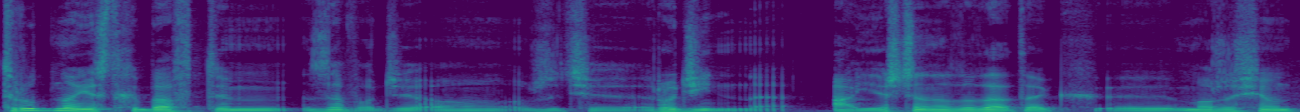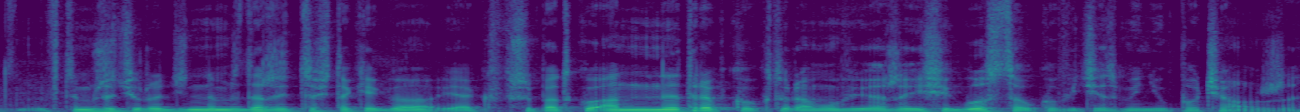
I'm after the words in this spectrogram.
Trudno jest chyba w tym zawodzie o życie rodzinne, a jeszcze na dodatek y, może się w tym życiu rodzinnym zdarzyć coś takiego, jak w przypadku Anny Trepko, która mówiła, że jej się głos całkowicie zmienił po ciąży.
